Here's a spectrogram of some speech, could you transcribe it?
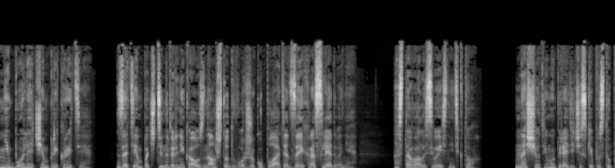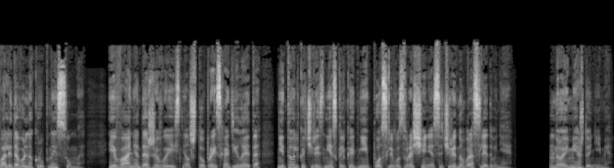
не более чем прикрытие. Затем почти наверняка узнал, что дворжику платят за их расследование. Оставалось выяснить, кто. На счет ему периодически поступали довольно крупные суммы, и Ваня даже выяснил, что происходило это не только через несколько дней после возвращения с очередного расследования, но и между ними.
